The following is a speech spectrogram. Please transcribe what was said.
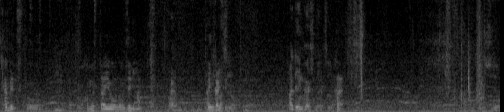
キャベツとうん。あとハムスター用のゼリー。はい。電解質の。うんあ電解質のやつ。どうはい。しよう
